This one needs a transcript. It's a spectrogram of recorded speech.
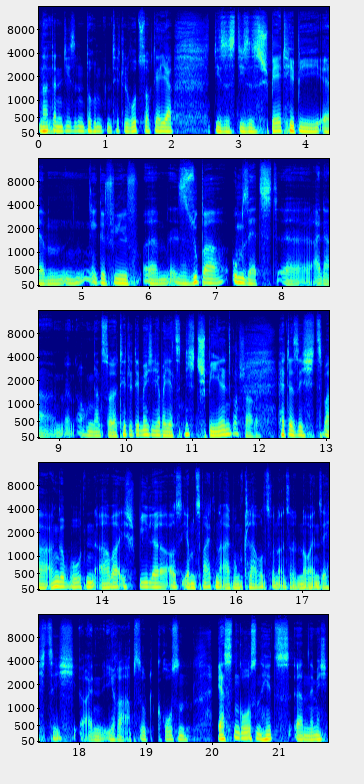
Und hat dann diesen berühmten Titel Woodstock, der ja dieses, dieses Spät-Hippie-Gefühl ähm, super umsetzt. Äh, einer, auch ein ganz toller Titel, den möchte ich aber jetzt nicht spielen Ach, schade. hätte sich zwar angeboten, aber ich spiele aus ihrem zweiten Album Clouds von 1969 einen ihrer absolut großen, ersten großen Hits, ähm, nämlich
